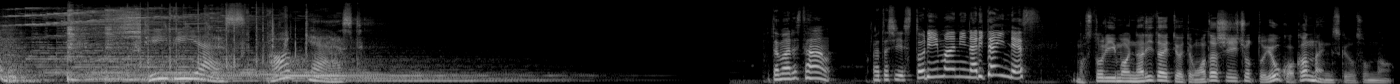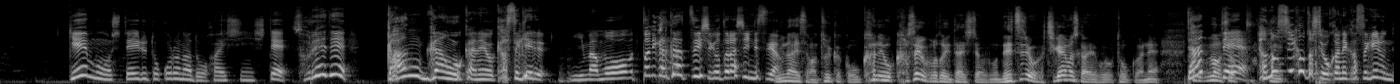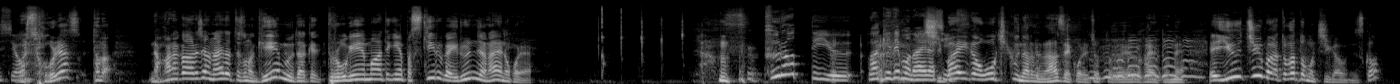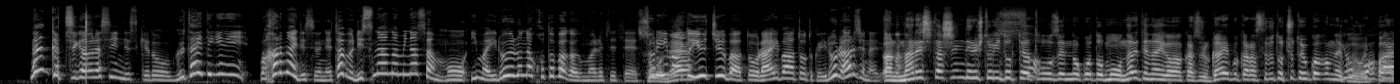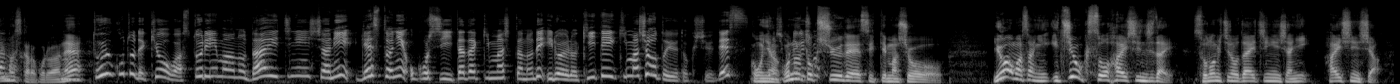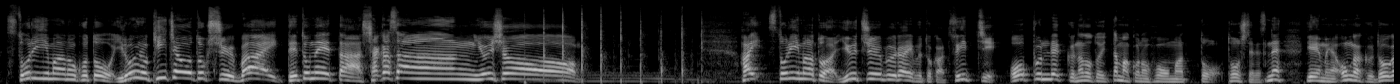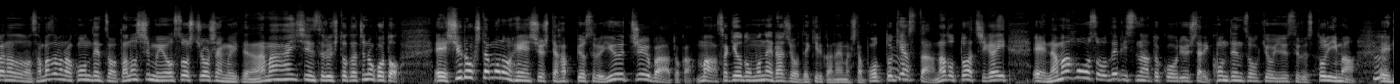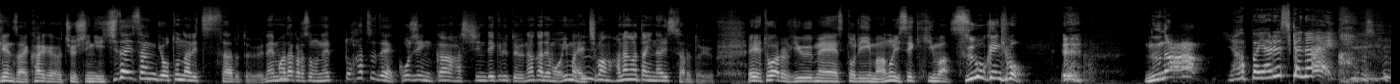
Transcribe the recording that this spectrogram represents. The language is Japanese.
TBS Podcast 歌丸さん私ストリーマーになりたいんです。まあ、ストリーマーになりたいって言われても私ちょっとよくわかんないんですけどそんな。ゲームをしているところなどを配信してそれでガンガンお金を稼げる。今もうとにかく熱い仕事らしいんですよ。うないさんはとにかくお金を稼ぐことに対してはもう熱量が違いますからねこのトークはね。だまあって楽しいことしてお金稼げるんですよ。まあ、そりゃただなかなかあれじゃない？だってそのゲームだけプロゲーマー的にやっぱスキルがいるんじゃないのこれ。プロっていうわけでもないらしい 芝居が大きくなるなぜ？これちょっと上が入るとね。え YouTuber とかとも違うんですか？なんか違うらしいんですけど具体的にわからないですよね。多分リスナーの皆さんも今いろいろな言葉が生まれててストリーマーと YouTuber とライバーととかいろいろあるじゃないですか。あの慣れ親しんでる人にとっては当然のこともう慣れてない側からする外部からするとちょっとよくわかんないことがいっぱいありますからこれはね。うん、ということで今日はストリーマーの第一人者にゲストにお越しいただきましたのでいろいろ聞いていきましょうという特集です。今夜はこんな特集集です。行ってみましょう世はまさに一億総配信時代。その道の第一人者に配信者ストリーマーのことをいろいろ聞いちゃおう特集。バイデトネーター釈迦さん。よいしょ。はいストリーマーとは YouTube ライブとか Twitch オープンレックなどといったまあこのフォーマットを通してですねゲームや音楽動画などのさまざまなコンテンツを楽しむ様子を視聴者に向けて生配信する人たちのこと、えー収録したものを編集して発表する YouTuber とか、まあ、先ほどもねラジオできるかなりましたポッドキャスターなどとは違い、えー生放送でリスナーと交流したりコンテンツを共有するストリーマー、えー現在海外を中心に一大産業となりつつあるというね、まあ、だからそのネット発で個人から発信できるという中でも今一番花形になりつつあるという、えーとある有名ストリーマーの移籍金は数億円規模。えぬなやっぱやるしかない。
